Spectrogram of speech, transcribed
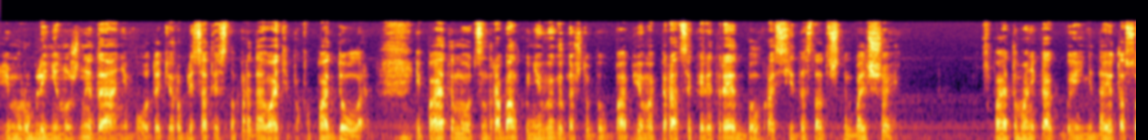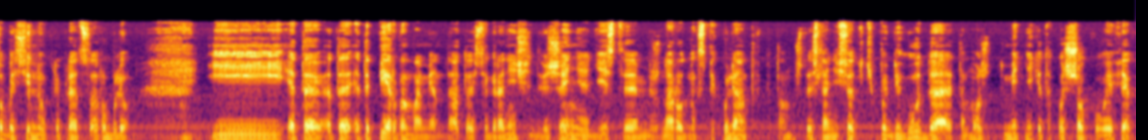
им рубли не нужны, да, они будут эти рубли, соответственно, продавать и покупать доллары. И поэтому Центробанку невыгодно, чтобы объем операций carry trade был в России достаточно большой. Поэтому они как бы не дают особо сильно укрепляться рублю. И это, это, это первый момент, да, то есть ограничить движение действия международных спекулянтов, потому что если они все-таки побегут, да, это может иметь некий такой шоковый эффект.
